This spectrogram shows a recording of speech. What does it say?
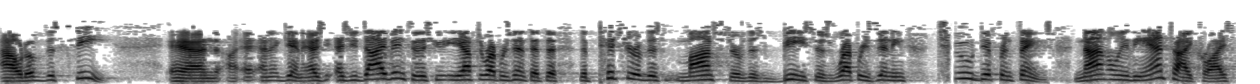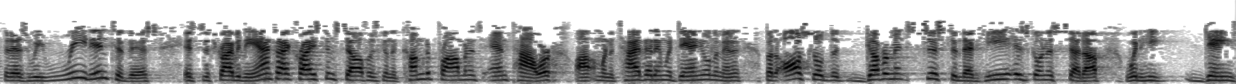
out of the sea. And, uh, and again, as, as you dive into this, you, you have to represent that the, the picture of this monster, of this beast, is representing two different things. Not only the Antichrist, but as we read into this, it's describing the Antichrist himself who's going to come to prominence and power. Uh, I'm going to tie that in with Daniel in a minute. But also the government system that he is going to set up when he gains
